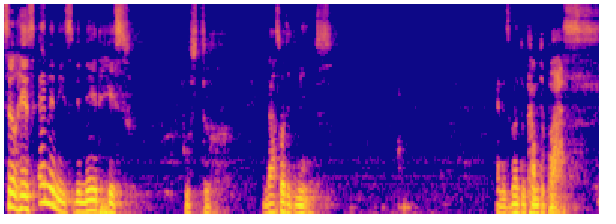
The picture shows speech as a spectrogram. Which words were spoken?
Till his enemies be made his footstool. And that's what it means. And it's going to come to pass.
